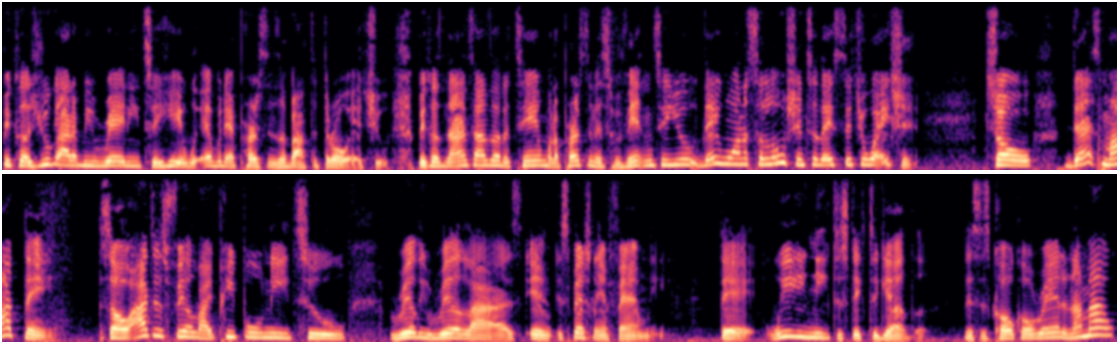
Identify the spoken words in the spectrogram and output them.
because you got to be ready to hear whatever that person is about to throw at you. Because nine times out of ten, when a person is venting to you, they want a solution to their situation. So that's my thing. So I just feel like people need to really realize, in, especially in family, that we need to stick together this is Coco Red, and I'm out.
